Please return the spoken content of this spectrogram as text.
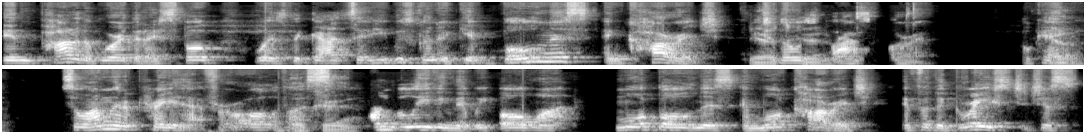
in part of the word that I spoke was that God said He was going to give boldness and courage Yeah, to those who ask for it. Okay. Yeah. So I'm going to pray that for all of us. Okay. I'm believing that we all want more boldness and more courage and for the grace to just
